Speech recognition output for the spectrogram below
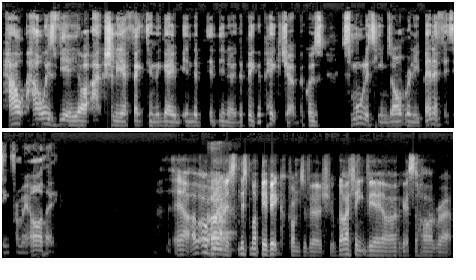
how how is VAR actually affecting the game in the you know the bigger picture? Because smaller teams aren't really benefiting from it, are they? Yeah, I'll, I'll be honest. This might be a bit controversial, but I think VAR gets a hard rap.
